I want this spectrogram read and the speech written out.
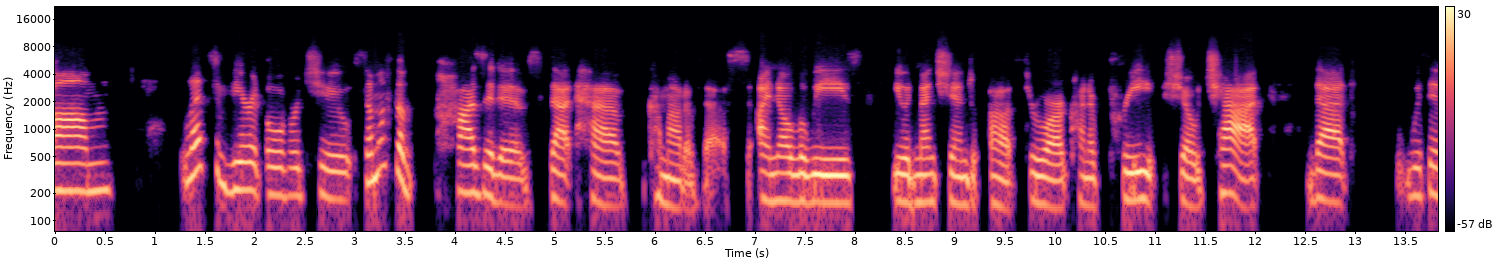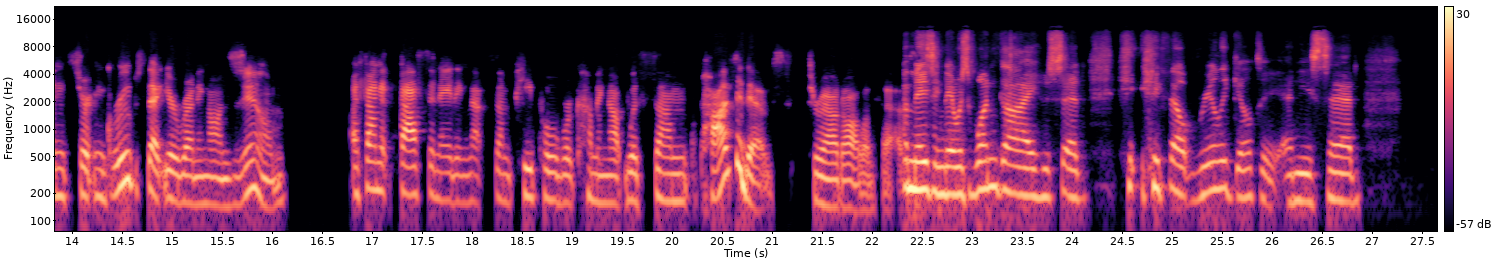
um, let's veer it over to some of the positives that have come out of this. I know, Louise, you had mentioned uh, through our kind of pre show chat that within certain groups that you're running on Zoom, I found it fascinating that some people were coming up with some positives throughout all of this. Amazing. There was one guy who said he, he felt really guilty and he said,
